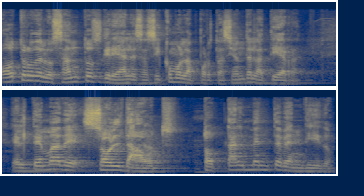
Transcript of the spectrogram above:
otro de los santos greales, así como la aportación de la tierra, el tema de sold out, totalmente vendido.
